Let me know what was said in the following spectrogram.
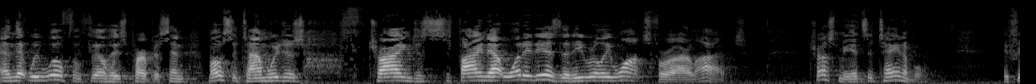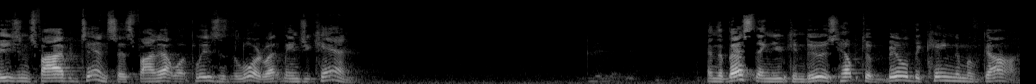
and that we will fulfill His purpose. And most of the time, we're just trying to find out what it is that He really wants for our lives. Trust me, it's attainable. Ephesians 5 and 10 says, Find out what pleases the Lord. Well, that means you can. And the best thing you can do is help to build the kingdom of God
